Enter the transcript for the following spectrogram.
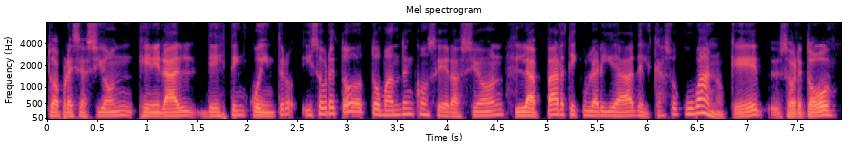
tu apreciación general de este encuentro y sobre todo tomando en consideración la particularidad del caso cubano, que sobre todo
